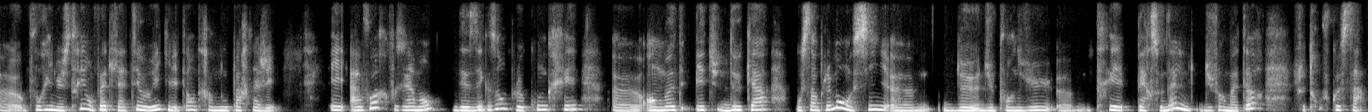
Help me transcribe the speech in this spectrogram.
euh, pour illustrer en fait la théorie qu'il était en train de nous partager. Et avoir vraiment des exemples concrets en mode étude de cas ou simplement aussi du point de vue très personnel du formateur, je trouve que ça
